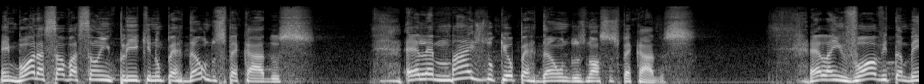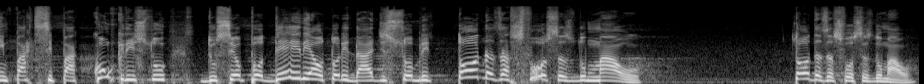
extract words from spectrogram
Embora a salvação implique no perdão dos pecados, ela é mais do que o perdão dos nossos pecados ela envolve também participar com Cristo do seu poder e autoridade sobre todas as forças do mal. Todas as forças do mal.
